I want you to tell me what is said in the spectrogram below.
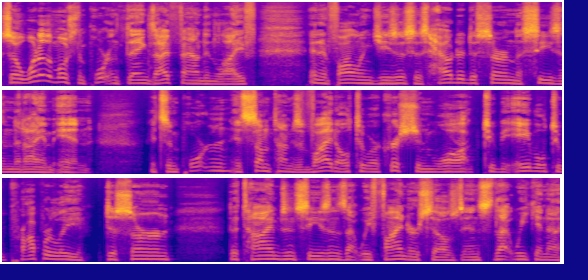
So, one of the most important things I've found in life and in following Jesus is how to discern the season that I am in. It's important, it's sometimes vital to our Christian walk to be able to properly discern the times and seasons that we find ourselves in so that we can uh,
